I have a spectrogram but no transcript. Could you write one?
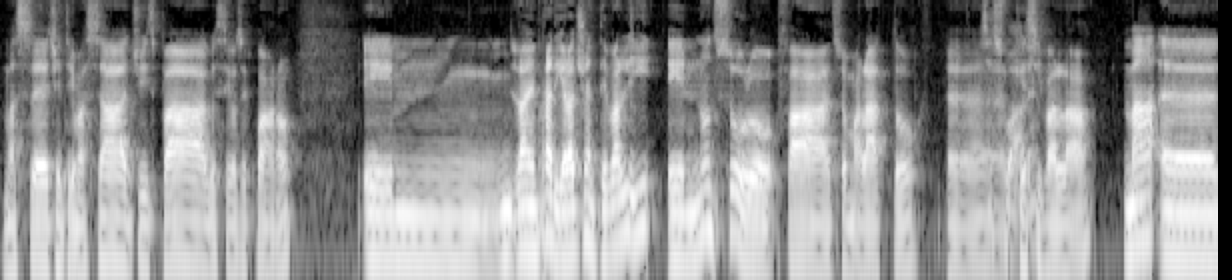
mass- centri massaggi, spa, queste cose qua, no? E mh, la- in pratica la gente va lì e non solo fa insomma l'atto eh, che si fa là, ma eh,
